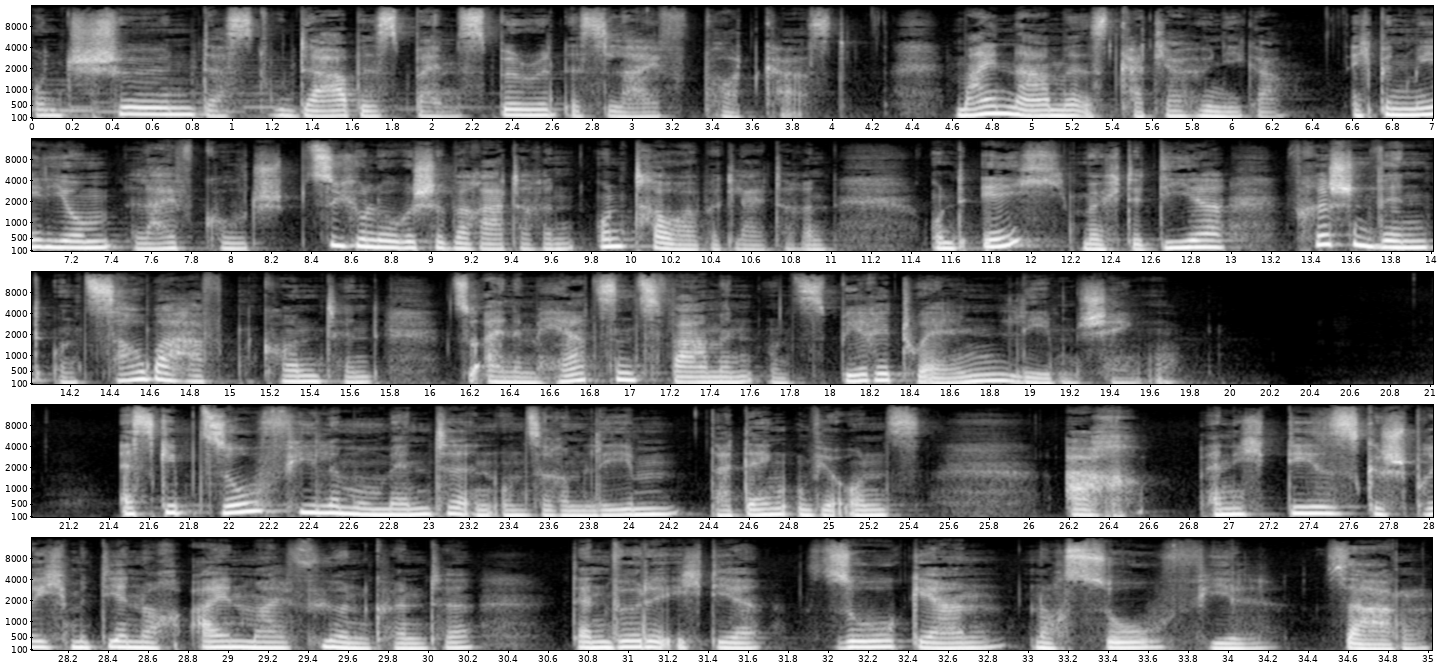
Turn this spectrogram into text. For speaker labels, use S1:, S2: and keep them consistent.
S1: und schön, dass du da bist beim Spirit is Life Podcast. Mein Name ist Katja Höniger. Ich bin Medium, Life Coach, psychologische Beraterin und Trauerbegleiterin. Und ich möchte dir frischen Wind und zauberhaften Content zu einem herzenswarmen und spirituellen Leben schenken. Es gibt so viele Momente in unserem Leben, da denken wir uns, ach, wenn ich dieses Gespräch mit dir noch einmal führen könnte, dann würde ich dir so gern noch so viel sagen.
